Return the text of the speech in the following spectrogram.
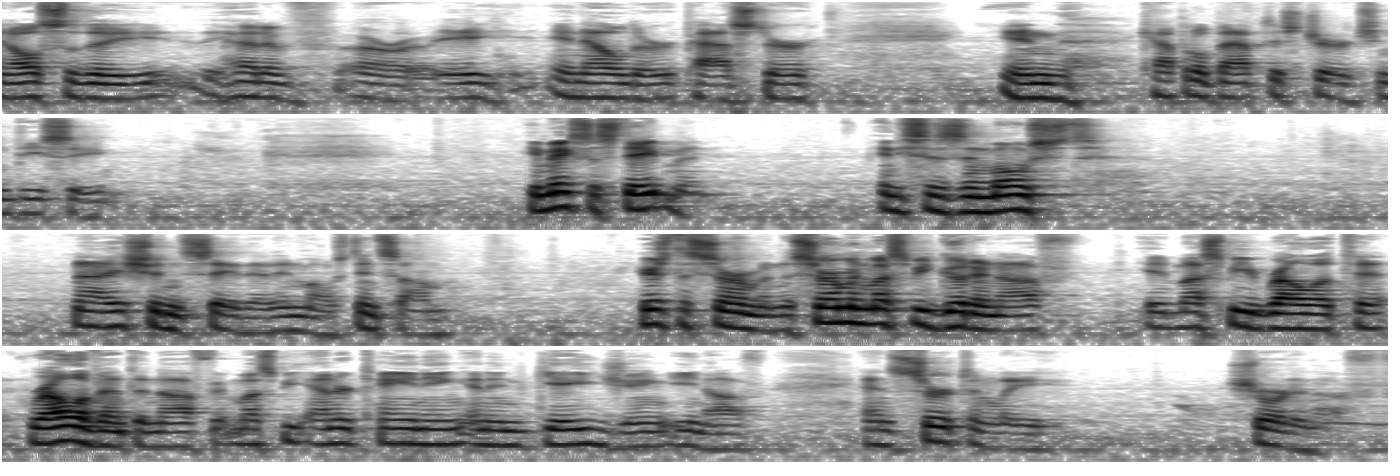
and also the, the head of, or a, an elder, pastor in Capital Baptist Church in D.C., he makes a statement, and he says, in most, no, I shouldn't say that, in most, in some. Here's the sermon. The sermon must be good enough it must be relative, relevant enough. It must be entertaining and engaging enough, and certainly short enough.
